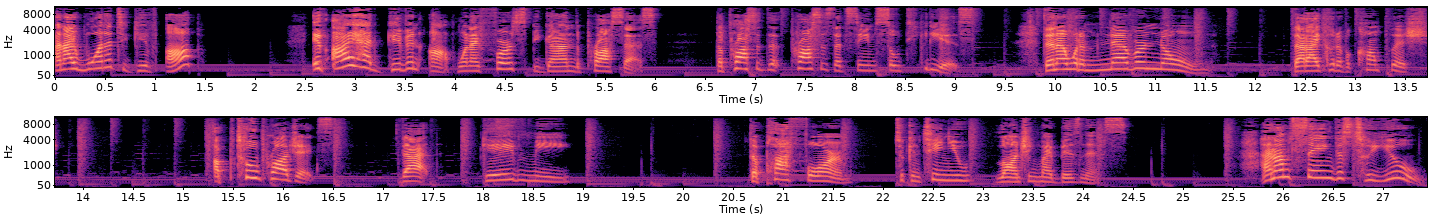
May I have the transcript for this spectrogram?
And I wanted to give up. If I had given up when I first began the process, the process that, process that seemed so tedious, then I would have never known that I could have accomplished a, two projects that gave me the platform to continue launching my business. And I'm saying this to you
